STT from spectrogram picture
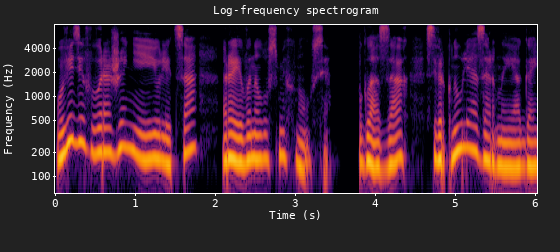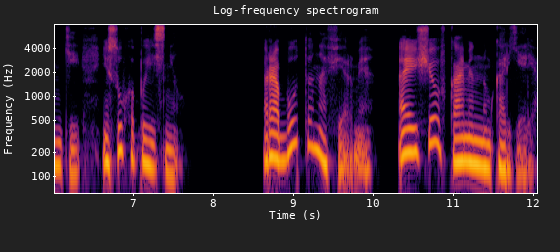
Увидев выражение ее лица, Рейвенелл усмехнулся. В глазах сверкнули озорные огоньки и сухо пояснил. «Работа на ферме, а еще в каменном карьере».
